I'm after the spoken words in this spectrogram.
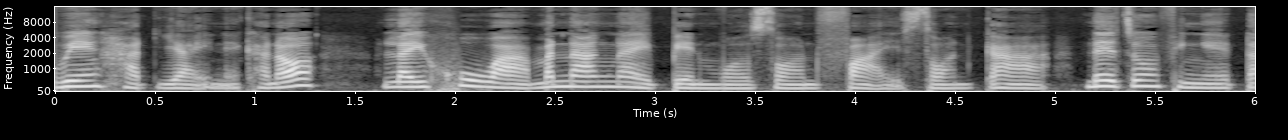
เวงหัดใหญ่นะคะเนาะ ไลคู่ว่ามันนางในเป็นหมอสอนฝ่ายสอนกาในจมฟิงเงไต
